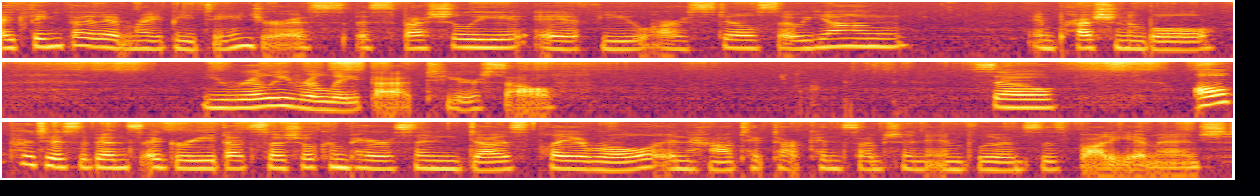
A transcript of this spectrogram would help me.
I think that it might be dangerous, especially if you are still so young, impressionable. You really relate that to yourself. So, all participants agree that social comparison does play a role in how TikTok consumption influences body image.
